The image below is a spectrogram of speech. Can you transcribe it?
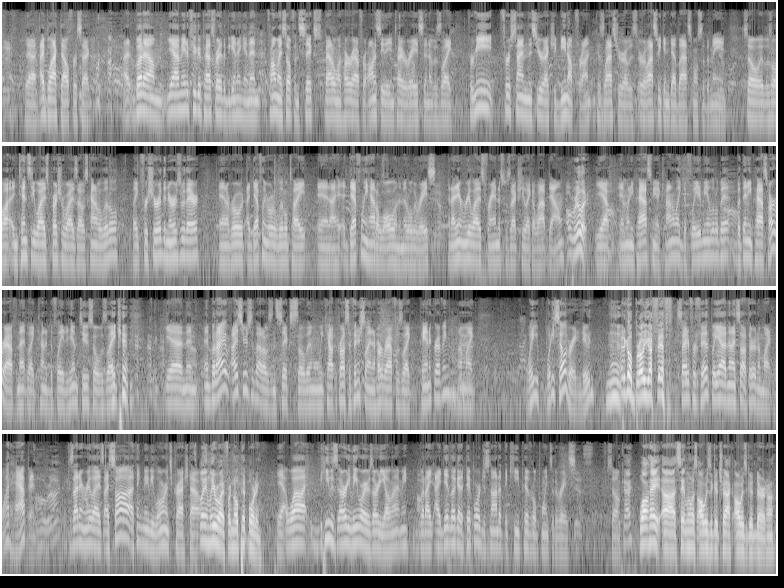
Yeah, I blacked out for a sec. I, but um, yeah, I made a few good passes right at the beginning, and then found myself in sixth, battling with Hartranft for honestly the entire race, and it was like. For me, first time this year actually being up front because last year I was or last weekend dead last most of the main, so it was a lot intensity wise, pressure wise. I was kind of a little like for sure the nerves were there, and I rode. I definitely rode a little tight, and I, I definitely had a lull in the middle of the race, and I didn't realize Ferrandis was actually like a lap down. Oh, really? Yeah, oh, and when he passed me, it kind of like deflated me a little bit. Oh. But then he passed Hartranft, and that like kind of deflated him too. So it was like, yeah. And then, and but I, I seriously thought I was in sixth. So then when we ca- crossed the finish line, and Hartranft was like panic revving, and I'm like, what are you, what are you celebrating, dude? Way to go, bro! You got fifth. Excited for fifth, but yeah. And then I saw third, and I'm like, what happened? Oh, really? Because I didn't realize. I saw, I think maybe Lawrence crashed out. Blame Leroy for no pit boarding. Yeah, well, he was already Leroy was already yelling at me, but I, I did look at the pit board, just not at the key pivotal points of the race. Yes. So okay. Well, hey, uh, St. Louis always a good track, always good dirt, huh?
